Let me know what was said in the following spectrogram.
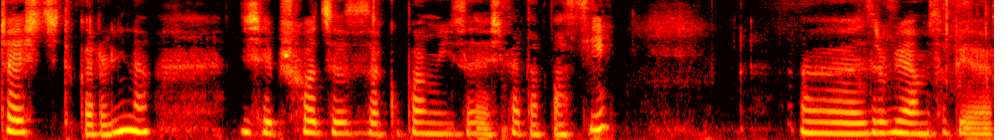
Cześć, tu Karolina. Dzisiaj przychodzę z zakupami ze świata pasji. E, Zrobiłam sobie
